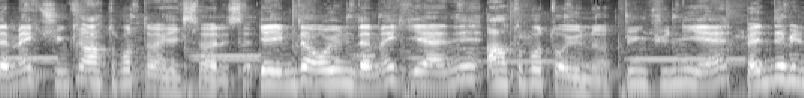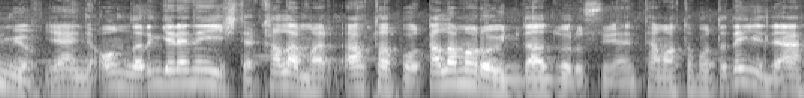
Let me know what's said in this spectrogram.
demek çünkü ahtapot demek ekstralisi. Game de oyun demek yani ahtapot oyunu. Çünkü niye? Ben de bilmiyorum. Yani onların geleneği işte. Kalamar, ahtapot. Kalamar oyunu daha doğrusu yani. Tam ahtapotta değil de. Ah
